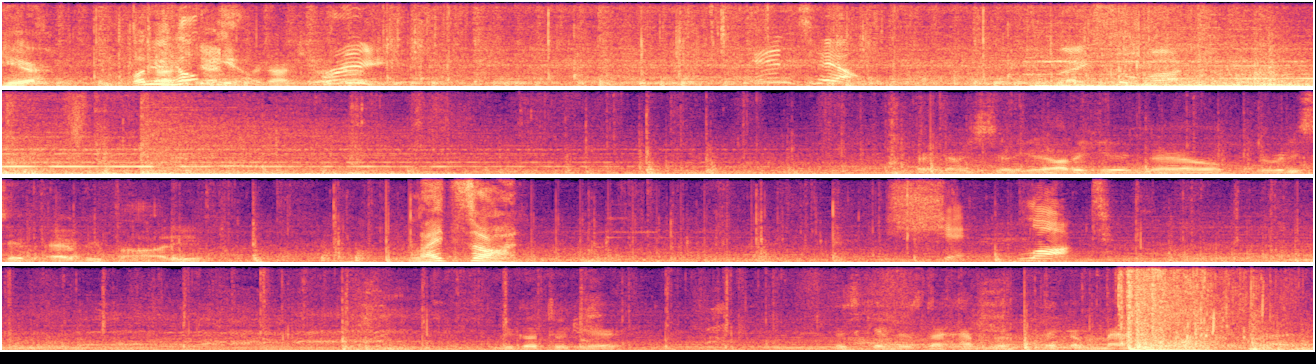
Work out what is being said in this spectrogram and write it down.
Here, let me help you. I got you. Free. Intel. Thanks so much. Alright, now we just gotta get out of here now. We already saved everybody. Lights on. Shit. Locked. Did we go through here? This game does not have like a map.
